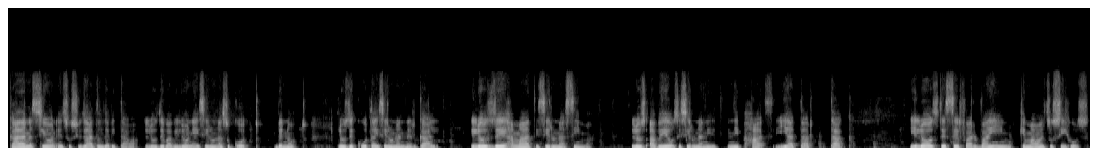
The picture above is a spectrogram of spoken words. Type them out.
Cada nación en su ciudad donde habitaba. Los de Babilonia hicieron a Benot. Los de Cuta hicieron a Nergal y los de Hamat hicieron a Sima. Los Abeos hicieron a Nibhaz y a Tartak. Y los de Sepharvaim quemaban sus hijos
